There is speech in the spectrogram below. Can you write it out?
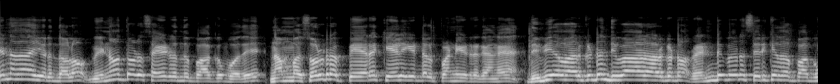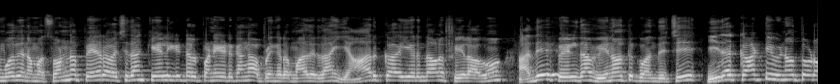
என்னதான் இருந்தாலும் வினோத்தோட சைடு இருந்து பார்க்கும்போது நம்ம சொல்ற பேரை கேலி கிண்டல் பண்ணிட்டு இருக்காங்க. திவ்யாவா இருக்கட்டும் திவாரா இருக்கட்டும் ரெண்டு பேரும் சிரிக்கிறத பார்க்கும்போது நம்ம சொன்ன பேரை வச்சு தான் கேலி கிண்டல் பண்ணிட்டு இருக்காங்க அப்படிங்கிற மாதிரி தான் யாருக்கா இருந்தாலும் ஃபீல் ஆகும். அதே ஃபீல் தான் வினோத்துக்கு வந்துச்சு. இதை காட்டி வினோத்தோட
